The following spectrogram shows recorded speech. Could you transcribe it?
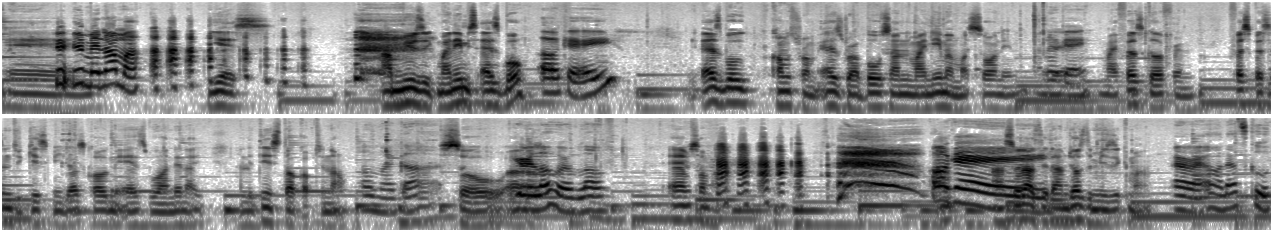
and Menama. yes. And music. My name is Ezbow. okay. Ezbow comes from Ezra Bosan, my name and my surname. And Okay. My first girlfriend, first person to kiss me, just called me Ezra, and then I and the thing stuck up to now. Oh my god. So uh, You're a lover of love. Um, somehow. Okay. And so that's it. I'm just the music man. All right. Oh, that's cool.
